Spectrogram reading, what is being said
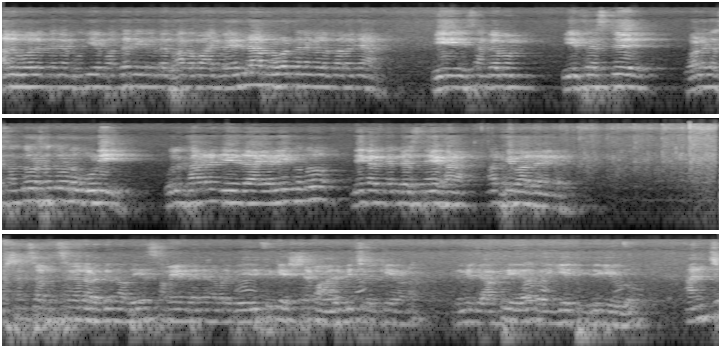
അതുപോലെ തന്നെ പുതിയ പദ്ധതികളുടെ ഭാഗമായുള്ള എല്ലാ പ്രവർത്തനങ്ങളും നിറഞ്ഞ ഈ സംഗമം ഈ ഫെസ്റ്റ് വളരെ സന്തോഷത്തോടു കൂടി ഉദ്ഘാടനം ചെയ്തതായി അറിയിക്കുന്നു. നിങ്ങൾക്ക് എന്റെ സ്നേഹ അഭിവാദനങ്ങൾ. നടക്കുന്ന അതേ സമയം തന്നെ നമ്മുടെ വേരിഫിക്കേഷൻ ആരംഭിച്ചു വെക്കുകയാണ് നിങ്ങൾ രാത്രി ഏറെ വൈകിയേ തീരുകയുള്ളൂ. അഞ്ച്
